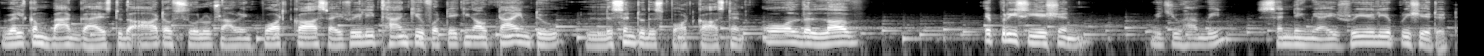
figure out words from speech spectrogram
Welcome back, guys, to the Art of Solo Traveling podcast. I really thank you for taking out time to listen to this podcast and all the love, appreciation which you have been sending me. I really appreciate it.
